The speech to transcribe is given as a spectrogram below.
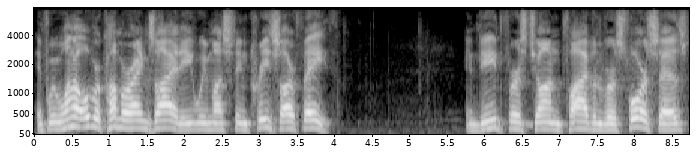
If we want to overcome our anxiety, we must increase our faith. Indeed, 1 John 5 and verse 4 says,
